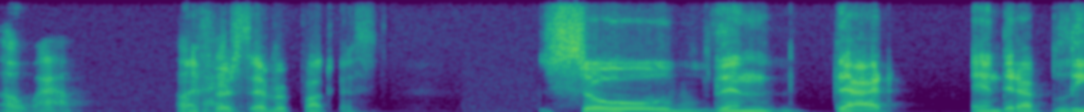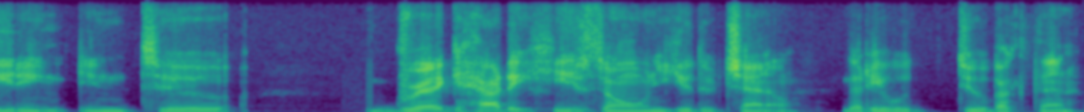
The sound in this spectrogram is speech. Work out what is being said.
Oh wow. my first ever podcast. So then that ended up leading into Greg had his own YouTube channel that he would do back then.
